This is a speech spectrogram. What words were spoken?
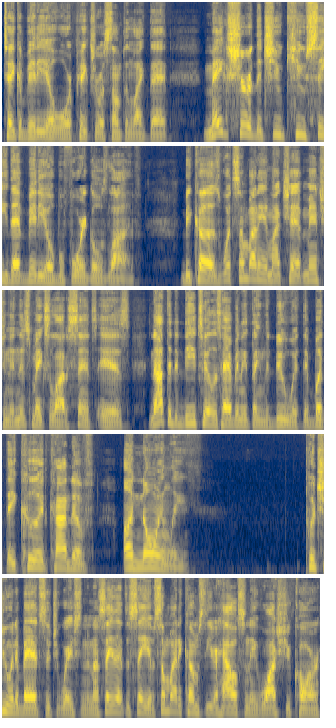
take a video or a picture or something like that. Make sure that you QC that video before it goes live. Because what somebody in my chat mentioned, and this makes a lot of sense, is not that the detailers have anything to do with it, but they could kind of unknowingly put you in a bad situation. And I say that to say if somebody comes to your house and they wash your car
